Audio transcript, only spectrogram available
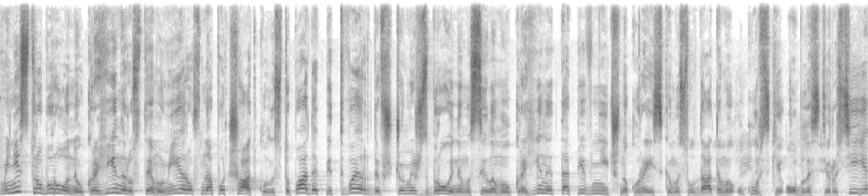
Міністр оборони України Рустем Умєров на початку листопада підтвердив, що між збройними силами України та північно-корейськими солдатами у Курській області Росії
